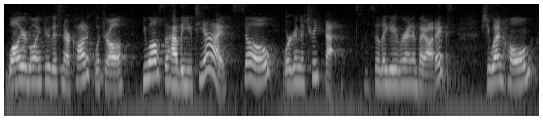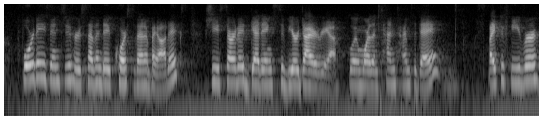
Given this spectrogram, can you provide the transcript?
while you're going through this narcotic withdrawal, you also have a UTI. So we're going to treat that. So they gave her antibiotics. She went home. Four days into her seven day course of antibiotics, she started getting severe diarrhea, going more than 10 times a day, spiked a fever,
